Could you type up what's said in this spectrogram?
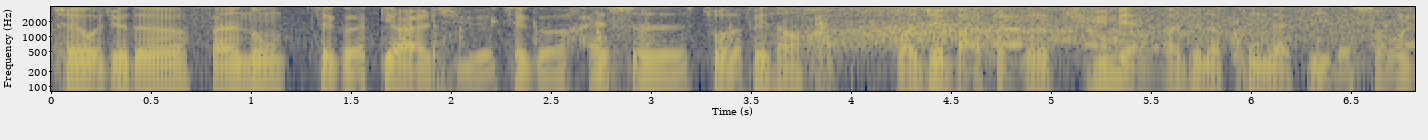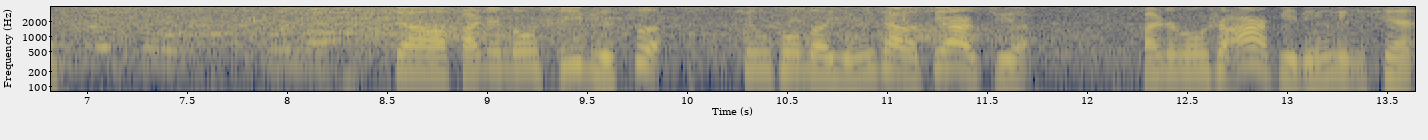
所以我觉得樊振东这个第二局这个还是做的非常好，完全把整个的局面完全的控在自己的手里。这样樊振东十一比四轻松的赢下了第二局，樊振东是二比零领先。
